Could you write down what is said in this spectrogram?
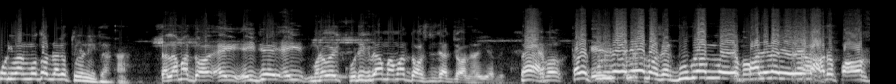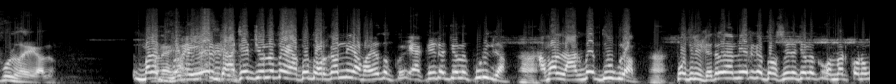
পরিমাণ মতো আপনাকে তুলে নিতে হবে। হ্যাঁ। তাহলে আমার এই এই যে এই মনে হয় কুড়ি গ্রাম আমার দশ লিটার জল হয়ে যাবে। হ্যাঁ এবং তাহলে কুড়ি গ্রাম দশ দু গ্রাম আরও পাওয়ারফুল হয়ে গেল। মানে মানে এর গাছের জন্য তো এত দরকার নেই আমার এক লিটার জলে কুড়ি গ্রাম। আমার লাগবে দু গ্রাম। প্রতি লিটার। তাহলে আমি এটাকে দশ লিটার জলে কনভার্ট করব।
